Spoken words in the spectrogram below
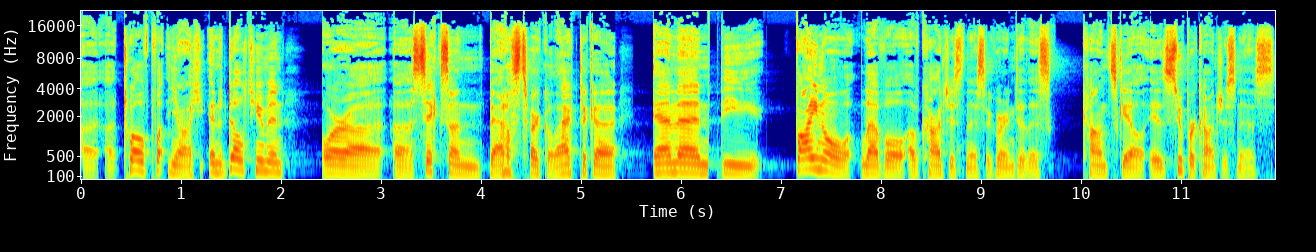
a, a twelve, you know, an adult human or a, a six on Battlestar Galactica, and then the final level of consciousness, according to this ConsScale, is super consciousness.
